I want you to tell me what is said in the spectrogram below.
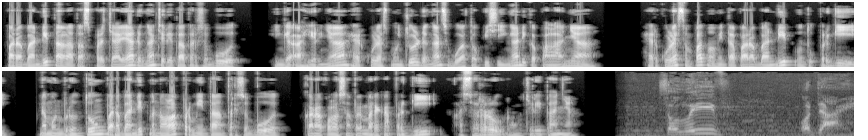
Para bandit tak lantas percaya dengan cerita tersebut, hingga akhirnya Hercules muncul dengan sebuah topi singa di kepalanya. Hercules sempat meminta para bandit untuk pergi, namun beruntung para bandit menolak permintaan tersebut, karena kalau sampai mereka pergi, gak seru dong ceritanya. So leave or die.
